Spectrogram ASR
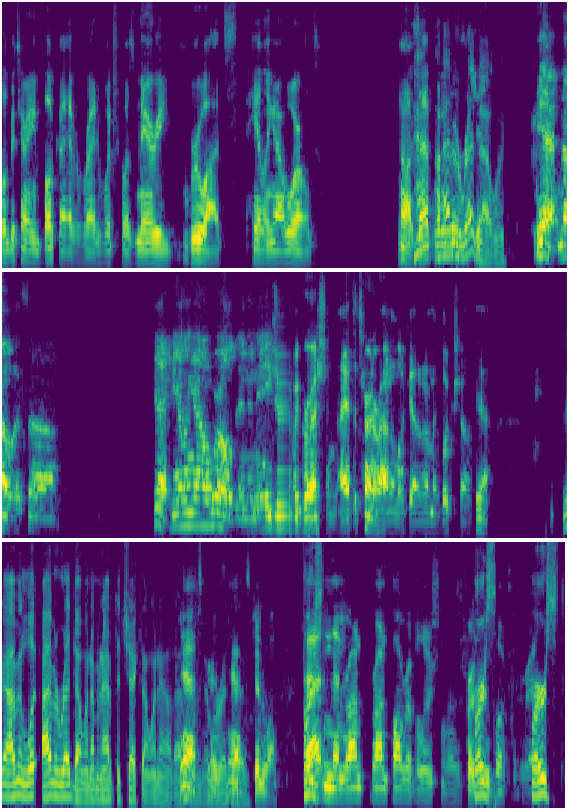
libertarian book I ever read, which was Mary Ruwart's "Healing Our World." No, is I, that what I haven't read Yeah. that one. Yeah, no, it's uh, yeah, "Healing Our World" in an age of aggression. I had to turn around and look at it on my bookshelf. Yeah, Yeah, I haven't look, I haven't read that one. I'm gonna have to check that one out. I- yeah, it's never good. read Yeah, that. it's a good one. First, that and then Ron Ron Paul Revolution was the first, First- I read. first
